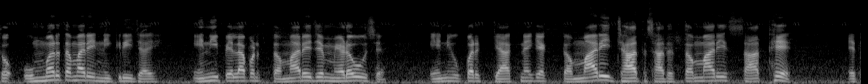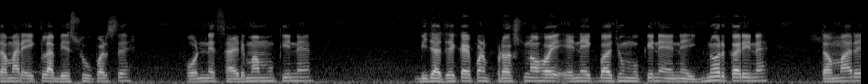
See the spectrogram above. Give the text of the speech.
તો ઉંમર તમારી નીકળી જાય. એની પહેલાં પણ તમારે જે મેળવવું છે, એની ઉપર ક્યાંક ને ક્યાંક તમારી જાત સાથે, તમારી સાથે એ તમારે એકલા બેસવું પડશે. ફોનને સાઈડમાં મૂકીને. બીજા જે કંઈ પણ પ્રશ્ન હોય એને એક બાજુ મૂકીને એને ઇગ્નોર કરીને તમારે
